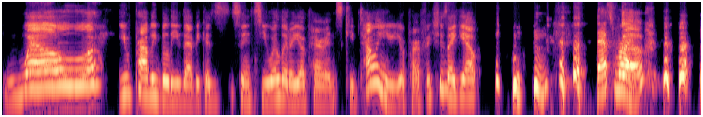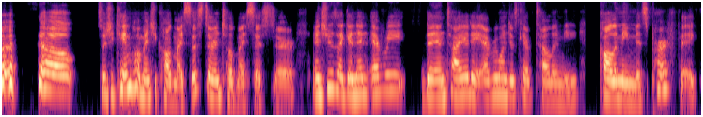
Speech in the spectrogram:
"Well." You probably believe that because since you were little, your parents keep telling you you're perfect. She's like, Yep. That's right. So, so so she came home and she called my sister and told my sister. And she was like, and then every the entire day, everyone just kept telling me, calling me Miss Perfect.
